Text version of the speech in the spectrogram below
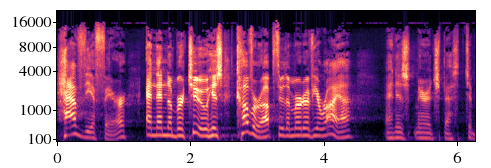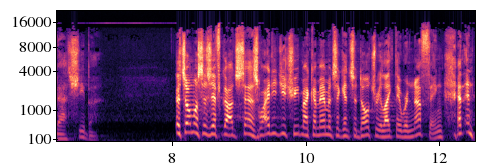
have the affair, and then number two, his cover up through the murder of Uriah and his marriage to Bathsheba. It's almost as if God says, Why did you treat my commandments against adultery like they were nothing? And, and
